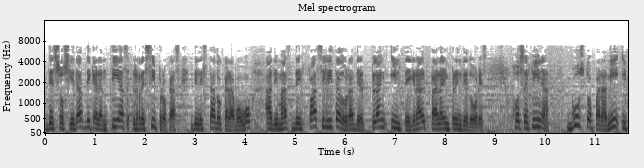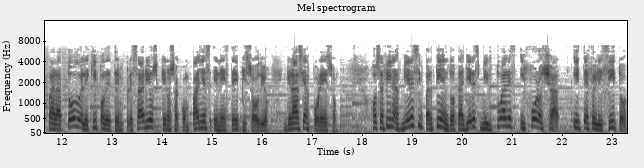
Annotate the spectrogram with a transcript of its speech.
de Sociedad de Garantías Recíprocas del Estado Carabobo, además de facilitadora del Plan Integral para Emprendedores. Josefina, Gusto para mí y para todo el equipo de empresarios que nos acompañes en este episodio. Gracias por eso. Josefina, vienes impartiendo talleres virtuales y chat y te felicito.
